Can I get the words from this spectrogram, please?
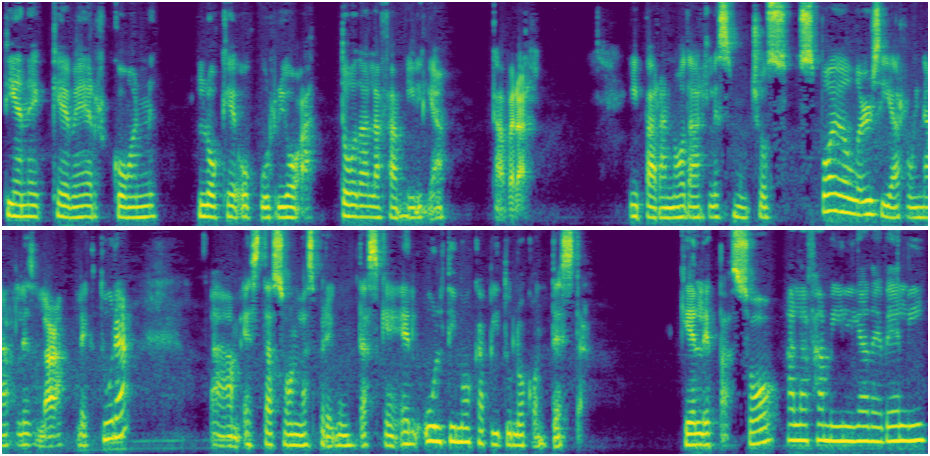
tiene que ver con lo que ocurrió a toda la familia Cabral. Y para no darles muchos spoilers y arruinarles la lectura, estas son las preguntas que el último capítulo contesta. ¿Qué le pasó a la familia de Belly?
